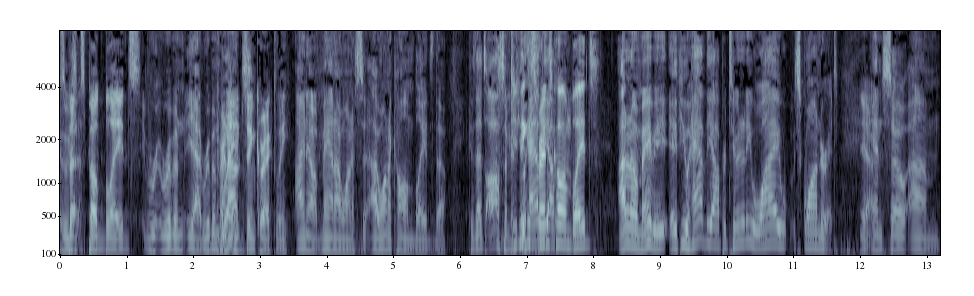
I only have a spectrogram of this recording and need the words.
who's Spe- spelled blades, Ru- Ruben, yeah, Ruben pronounced Blades. incorrectly. I know, man. I want to I want to call him Blades though, because that's awesome. Do you If think his have friends op- call him blades? I don't know. Maybe if you have the opportunity, why squander it? Yeah. And so, um,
